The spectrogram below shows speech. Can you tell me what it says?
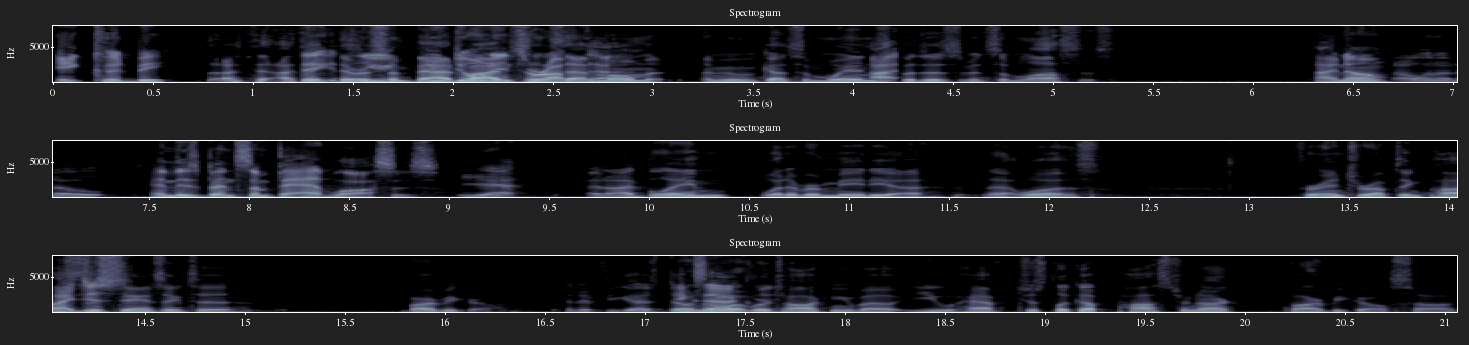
it could be. I, th- I They- think there was you- some bad don't vibes since that, that. moment. I mean, we've got some wins, I- but there's been some losses. I know, I want to know. and there's been some bad losses. Yeah, and I blame whatever media that was for interrupting Pasta's just- dancing to Barbie Girl. And if you guys don't know what we're talking about, you have just look up Pastrnak Barbie Girl song.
